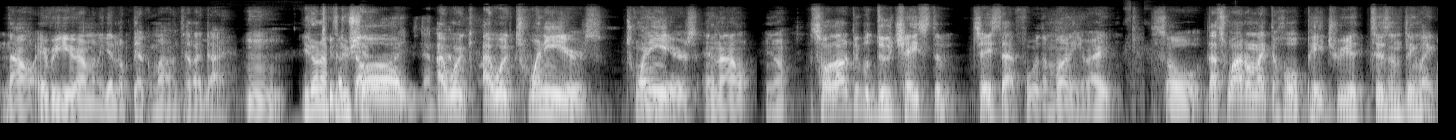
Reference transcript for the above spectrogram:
now every year i'm gonna get 600万 until i die. Mm. you don't have to, to do shit. I work i work 20 years 20 mm. years and i don't you know so a lot of people do chase the chase that for the money right? So that's why I don't like the whole patriotism thing like,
